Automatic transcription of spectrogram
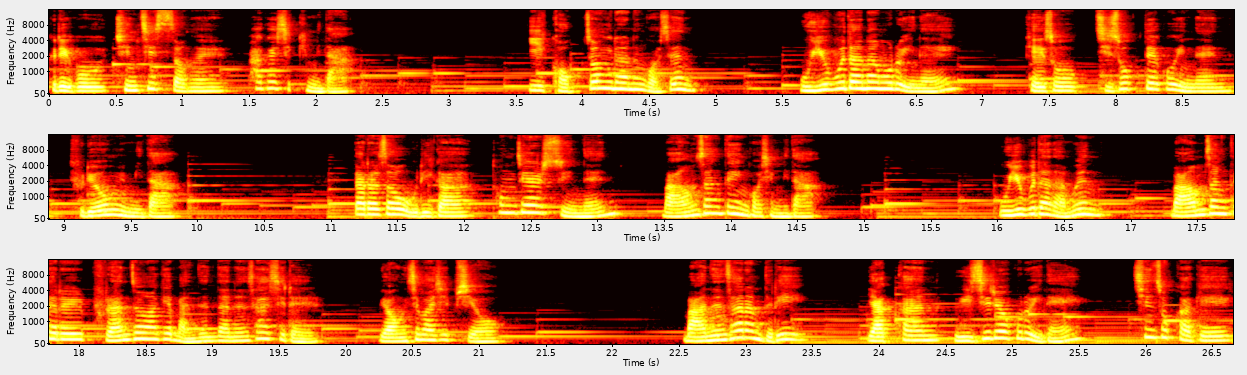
그리고 진취성을 파괴시킵니다. 이 걱정이라는 것은 우유부단함으로 인해 계속 지속되고 있는 두려움입니다. 따라서 우리가 통제할 수 있는 마음 상태인 것입니다. 우유부단함은 마음 상태를 불안정하게 만든다는 사실을 명심하십시오. 많은 사람들이 약한 의지력으로 인해 신속하게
